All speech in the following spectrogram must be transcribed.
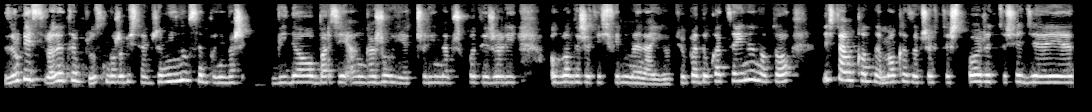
Z drugiej strony ten plus może być także minusem, ponieważ wideo bardziej angażuje, czyli na przykład jeżeli oglądasz jakieś filmy na YouTube edukacyjne, no to gdzieś tam kątem oka zawsze chcesz spojrzeć, co się dzieje,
